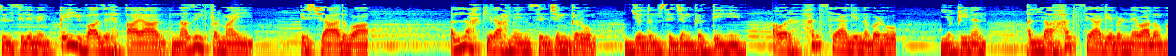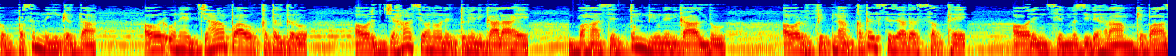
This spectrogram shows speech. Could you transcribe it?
سلسلے میں کئی واضح آیات نازل فرمائی ارشاد ہوا، اللہ کی راہ میں ان سے جنگ کرو جو تم سے جنگ کرتے ہیں اور حد سے آگے نہ بڑھو۔ یقیناً اللہ حد سے آگے بڑھنے والوں کو پسند نہیں کرتا اور انہیں جہاں پاؤ قتل کرو اور جہاں سے انہوں نے تمہیں نکالا ہے، وہاں سے تم بھی انہیں نکال دو۔ اور فتنہ قتل سے زیادہ سخت ہے اور ان سے مسجد حرام کے پاس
